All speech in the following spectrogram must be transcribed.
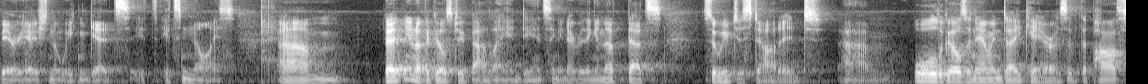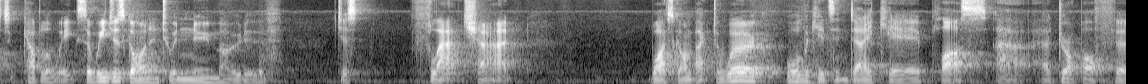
variation that we can get, it's it's, it's nice. Um, but you know the girls do ballet and dancing and everything, and that that's so we've just started. Um, all the girls are now in daycare as of the past couple of weeks. So we've just gone into a new mode of just flat chat. Wife's gone back to work, all the kids in daycare, plus uh, a drop off for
